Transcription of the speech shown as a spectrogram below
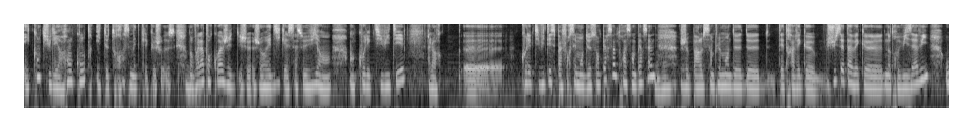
Et quand tu les rencontres, ils te transmettent quelque chose. Donc voilà pourquoi j'aurais dit que ça se vit en, collectivité. Alors, collectivité, c'est pas forcément 200 personnes, 300 personnes. Je parle simplement de de- de- d'être avec, euh, juste être avec euh, notre vis-à-vis ou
